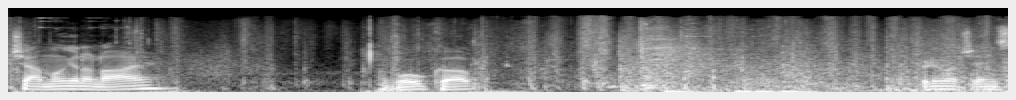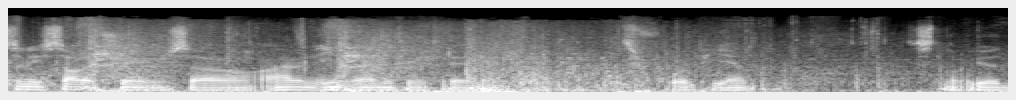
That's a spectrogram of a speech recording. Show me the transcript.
Chat, I'm gonna lie. Woke up. Pretty much instantly started stream, so I haven't eaten anything today. It's 4 p.m. It's not good.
